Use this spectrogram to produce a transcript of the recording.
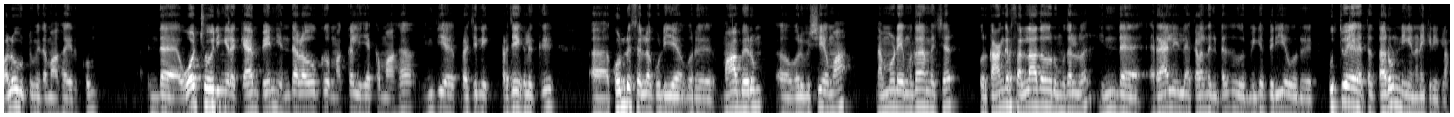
வலுவூட்டும் விதமாக இருக்கும்? இந்த ஓச்சோரிங்கிற கேம்பெயின் எந்த அளவுக்கு மக்கள் இயக்கமாக இந்திய பிரஜனை பிரஜைகளுக்கு கொண்டு செல்லக்கூடிய ஒரு மாபெரும் ஒரு விஷயமா? நம்முடைய முதலமைச்சர் ஒரு காங்கிரஸ் அல்லாத ஒரு முதல்வர் இந்த ரேலியில கலந்துகிட்டது ஒரு மிகப்பெரிய ஒரு உத்வேகத்தை தரும் நீங்க நினைக்கிறீங்களா?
